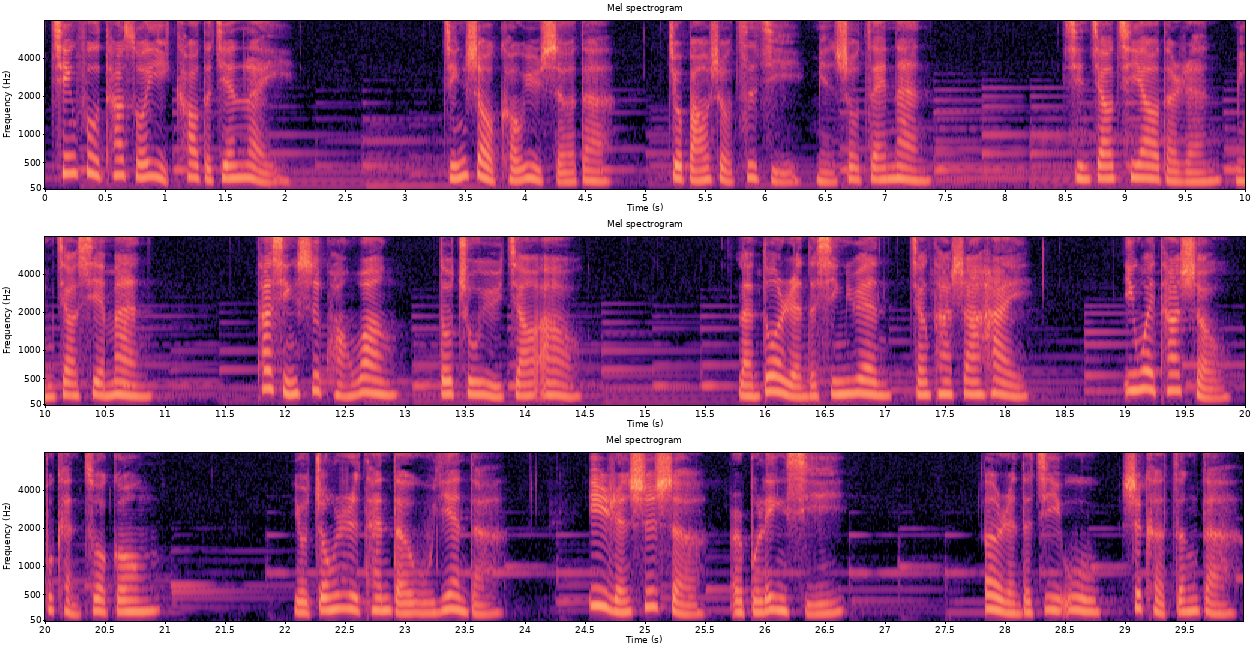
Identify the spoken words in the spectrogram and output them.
倾覆他所倚靠的坚垒。谨守口与舌的，就保守自己免受灾难。心骄气傲的人名叫谢曼，他行事狂妄，都出于骄傲。懒惰人的心愿将他杀害，因为他手不肯做工。有终日贪得无厌的，一人施舍而不吝惜。恶人的祭物是可憎的，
